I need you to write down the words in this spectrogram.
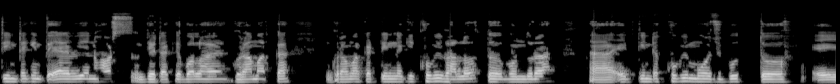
টিনটা কিন্তু অ্যারাবিয়ান হর্স যেটাকে বলা হয় ঘোড়ামার্কা ঘোড়ামার্কার টিন নাকি খুবই ভালো। তো, বন্ধুরা এই টিনটা খুবই মজবুত। তো, এই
